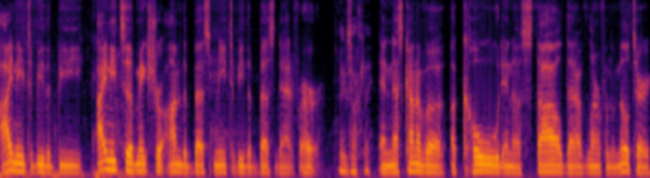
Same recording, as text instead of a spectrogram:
I need to be the be I need to make sure I'm the best me to be the best dad for her exactly and that's kind of a, a code and a style that I've learned from the military.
